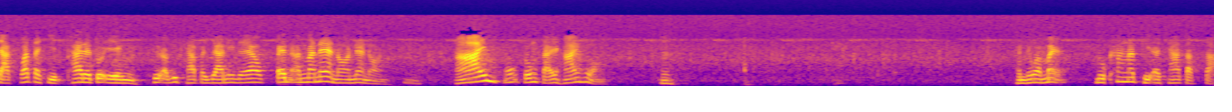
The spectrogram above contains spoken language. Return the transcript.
จักรวัตจิตภายในตัวเอง คืออวิชชาปัญญานี้แล้ว เป็นอันมาแน่นอนแน่นอน หายสงสัยหายห่วงเห็นว่าไม่ดูข้างนาทีอาชาตัดสะ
